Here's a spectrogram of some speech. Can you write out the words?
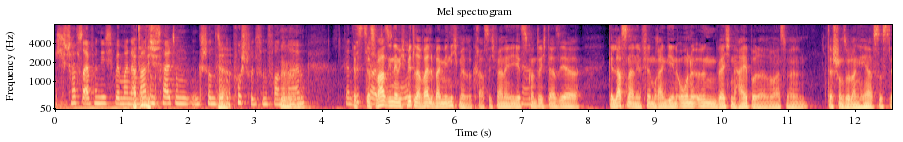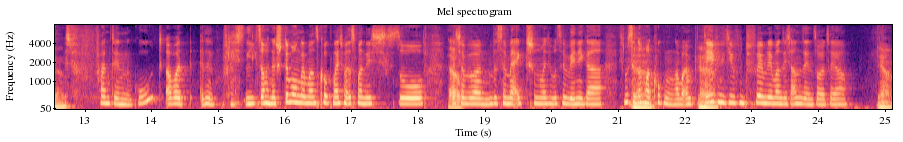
ich schaff's einfach nicht, wenn meine nicht- Erwartungshaltung schon so Ja. gepusht wird von vornherein. Dann das, das halt war sie so nämlich mittlerweile bei mir nicht mehr so krass. Ich war ne, jetzt Ja. konnte ich da sehr gelassen an den Film reingehen, ohne irgendwelchen Hype oder sowas, weil das schon so lange her ist, dass der. Ich fand den gut, aber äh, vielleicht liegt es auch in der Stimmung, wenn man es guckt. Manchmal ist man nicht so, Ja. manchmal will man ein bisschen mehr Action, manchmal ein bisschen weniger. Ich muss den Ja. noch mal gucken, aber definitiv ein Film, den man sich ansehen sollte, ja. Ja.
